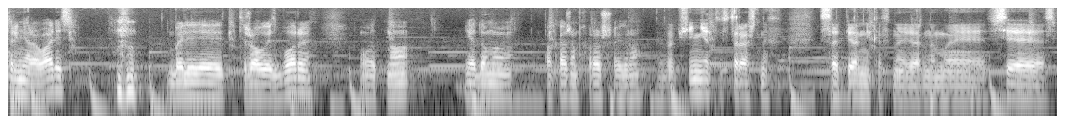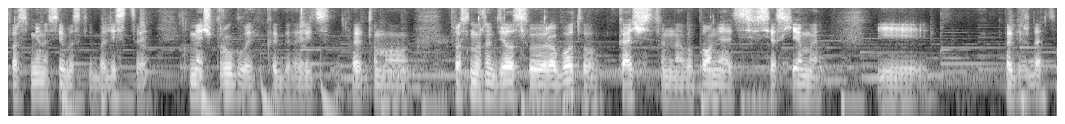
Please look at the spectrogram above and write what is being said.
Тренировались, были тяжелые сборы, вот, но я думаю, покажем хорошую игру. Вообще нет страшных соперников, наверное. Мы все спортсмены, все баскетболисты. Мяч круглый, как говорится. Поэтому просто нужно делать свою работу качественно, выполнять все схемы и побеждать.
